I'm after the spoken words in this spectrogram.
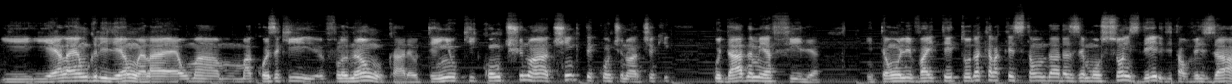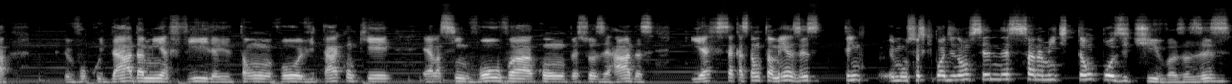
E, e ela é um grilhão, ela é uma, uma coisa que falou: não, cara, eu tenho que continuar, tinha que ter continuado, tinha que cuidar da minha filha. Então ele vai ter toda aquela questão da, das emoções dele, de talvez, ah, eu vou cuidar da minha filha, então eu vou evitar com que ela se envolva com pessoas erradas. E essa questão também, às vezes, tem emoções que podem não ser necessariamente tão positivas. Às vezes,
